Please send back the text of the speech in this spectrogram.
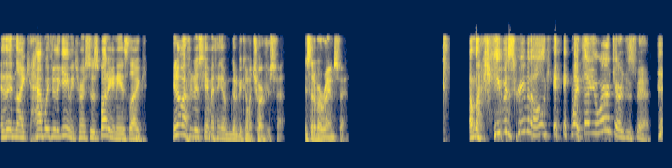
and then like halfway through the game, he turns to his buddy and he's like, "You know, after this game, I think I'm going to become a Chargers fan instead of a Rams fan." I'm like, you've been screaming the whole game. I thought you were a Chargers fan.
